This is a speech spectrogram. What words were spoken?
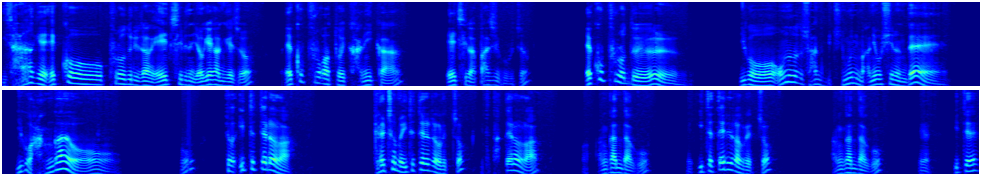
이상하게 에코 프로들이랑 HB는 역의 관계죠. 에코 프로가 또 가니까 H가 빠지고 그죠? 에코 프로들 이거 오늘도 저한테 질문이 많이 오시는데 이거 안 가요. 어? 제가 이때 때려라. 제일 처음에 이때 때리라 그랬죠? 이때 다 때려라. 어, 안 간다고. 예, 이때 때리라 그랬죠? 안 간다고. 예, 이때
